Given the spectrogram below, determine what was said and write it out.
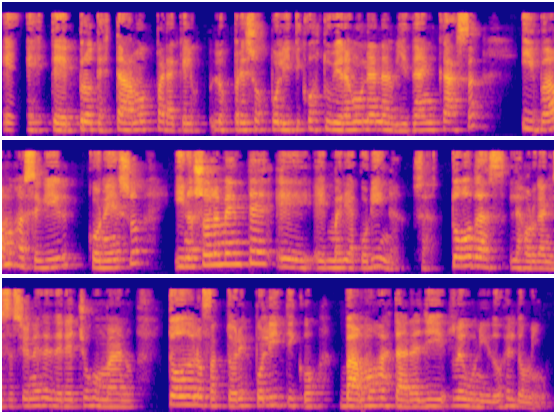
Este, protestamos para que los presos políticos tuvieran una Navidad en casa y vamos a seguir con eso y no solamente eh, María Corina, o sea, todas las organizaciones de derechos humanos, todos los factores políticos, vamos a estar allí reunidos el domingo.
